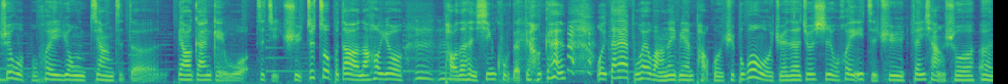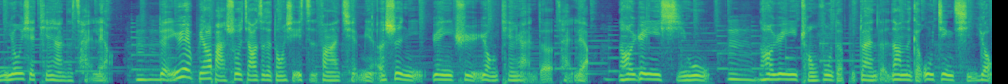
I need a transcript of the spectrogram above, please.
所以我不会用这样子的标杆给我自己去，就做不到，然后又嗯跑得很辛苦的标杆，我大概不会往那边跑过去。不过我觉得就是我会一直去分享说，呃，你用一些天然的材料。嗯，对，因为不要把塑胶这个东西一直放在前面，而是你愿意去用天然的材料，然后愿意习物，嗯，然后愿意重复的、不断的让那个物尽其用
